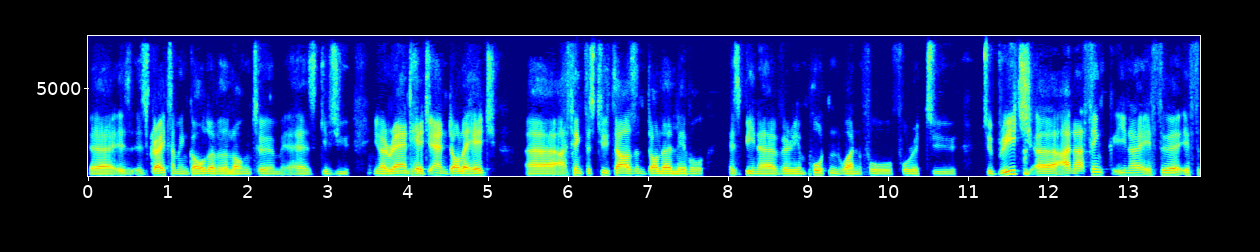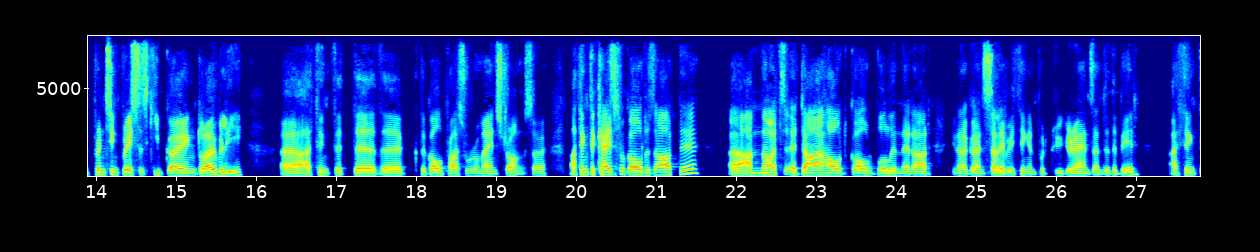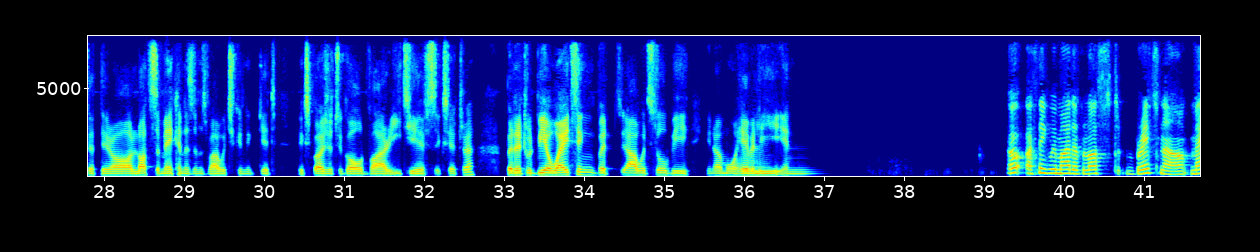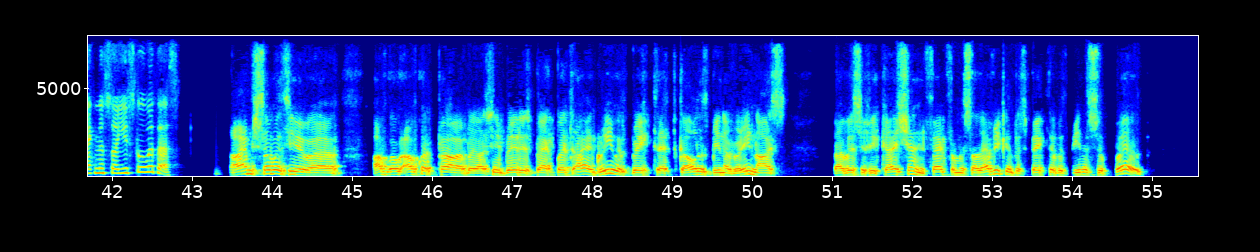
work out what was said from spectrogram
uh, is is great. I mean, gold over the long term has gives you, you know, rand hedge and dollar hedge. Uh, I think this two thousand dollar level has been a very important one for for it to to breach. Uh, and I think you know if the if the printing presses keep going globally, uh, I think that the, the, the gold price will remain strong. So I think the case for gold is out there. Uh, I'm not a die-hard gold bull in that I'd you know go and sell everything and put Krugerrands under the bed. I think that there are lots of mechanisms by which you can get exposure to gold via ETFs, etc. But it would be a weighting, but I would still be you know more heavily in. Oh, I think we might have lost Brett now. Magnus, are you still with us? I'm still with you. Uh, I've got I've got power, but I see Brett is back. But I agree with Brett that gold has been a very nice diversification. In fact, from a South African perspective, it's been a superb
